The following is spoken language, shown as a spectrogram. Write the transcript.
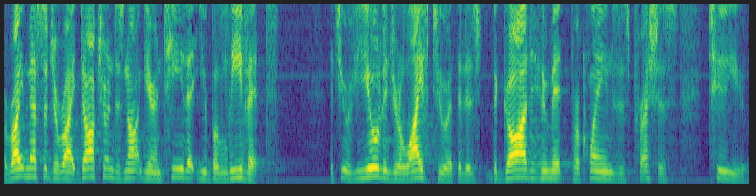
A right message, a right doctrine does not guarantee that you believe it that you have yielded your life to it, that is the God whom it proclaims is precious to you.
